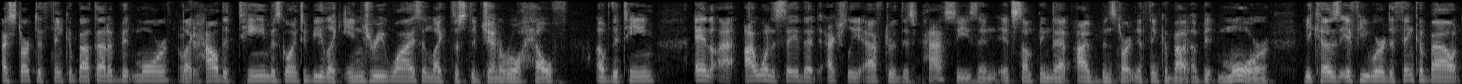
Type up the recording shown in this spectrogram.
I start to think about that a bit more, okay. like how the team is going to be like injury wise and like just the general health of the team. And I, I want to say that actually after this past season, it's something that I've been starting to think about a bit more because if you were to think about,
